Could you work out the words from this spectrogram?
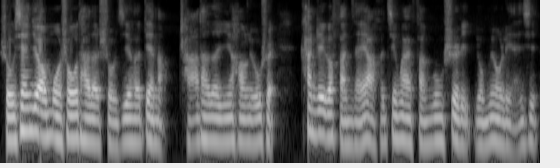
首先就要没收他的手机和电脑，查他的银行流水。看这个反贼啊和境外反共势力有没有联系。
